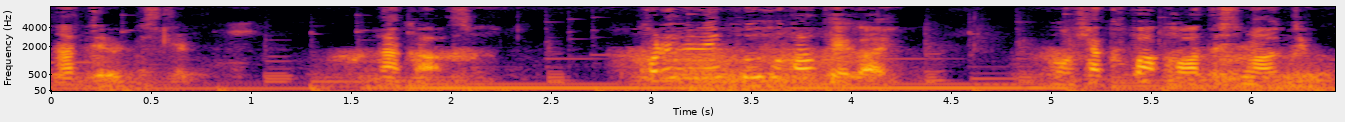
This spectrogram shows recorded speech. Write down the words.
なってるんですけど。なんか、これでね、夫婦関係がもう100%変わってしまうという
